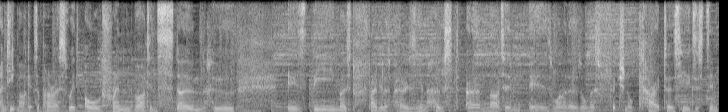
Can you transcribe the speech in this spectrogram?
antique markets of Paris with old friend Martin Stone, who is the most fabulous Parisian host, and Martin is one of those almost fictional characters. He exists in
